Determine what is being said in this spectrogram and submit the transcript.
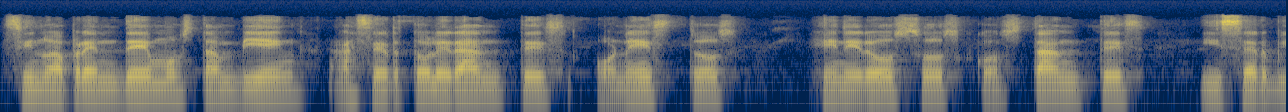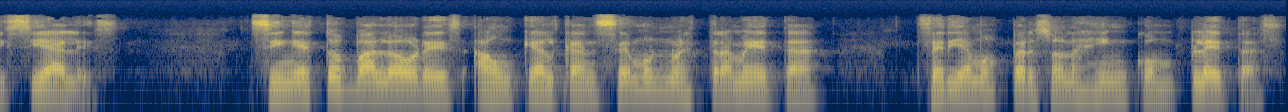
si no aprendemos también a ser tolerantes, honestos, generosos, constantes y serviciales. Sin estos valores, aunque alcancemos nuestra meta, seríamos personas incompletas.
